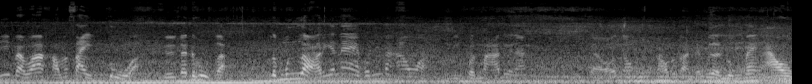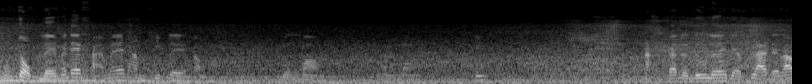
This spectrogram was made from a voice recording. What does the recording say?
ที่แบบว่าเขามาใส่ตัวคือกระดูกอะแล้วมึงหลอนกันแน่คนที่มาเอาอะมีคนมาด้วยนะเดี๋ยวต้องเขาไปก่อนแต่เพื่อนลุงแม่งเอาผมจบเลยไม่ได้ขายไม่ได้ทำคลิปเลยครับลุงมองหันมองอะก็เดี๋ยวดูเลยเดี๋ยวเวลาเดี๋ยวเรา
